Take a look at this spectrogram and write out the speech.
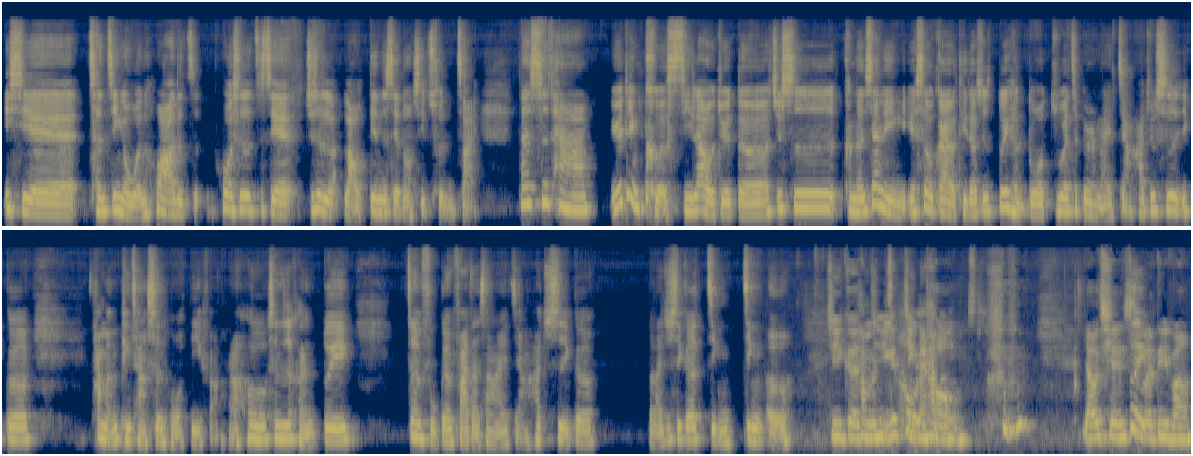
一些曾经有文化的，或者是这些就是老老店这些东西存在。但是它有点可惜啦，我觉得。就是可能像你也是我刚才有提到，就是对很多住在这边人来讲，它就是一个他们平常生活地方，然后甚至可能对政府跟发展上来讲，它就是一个本来就是一个金金额，一个他们一个后来他们 摇钱树的地方，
